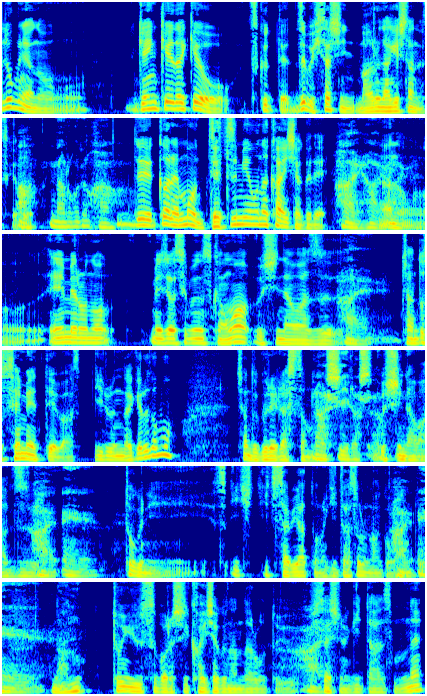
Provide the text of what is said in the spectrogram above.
特にあの原型だけを作って全部久しに丸投げしたんですけど。なるほど、はあ、で彼も絶妙な解釈で、はいはいはい、あの A メロのメジャーセブンス感は失わず、はい、ちゃんと攻めてはいるんだけれどもちゃんとグレーらしさも失わず、はいえー、特に1サビ後のギターソロなんかは、はいえー、なんという素晴らしい解釈なんだろうという、久しのギターですもんね、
